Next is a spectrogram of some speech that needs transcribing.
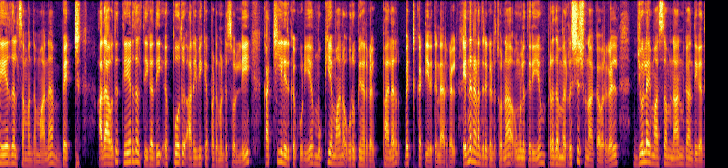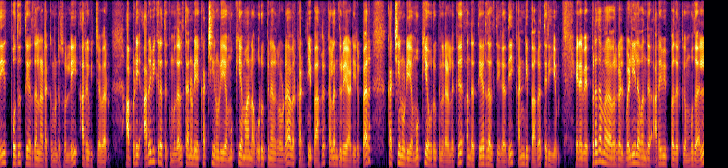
தேர்தல் சம்பந்தமான பெட் அதாவது தேர்தல் திகதி எப்போது அறிவிக்கப்படும் என்று சொல்லி கட்சியில் இருக்கக்கூடிய முக்கியமான உறுப்பினர்கள் பலர் பெட் கட்டியிருக்கின்றார்கள். என்ன நடந்திருக்கு என்று சொன்னால் உங்களுக்கு தெரியும் பிரதமர் ரிஷி சுனாக் அவர்கள் ஜூலை மாதம் நான்காம் தேதி பொது தேர்தல் நடக்கும் என்று சொல்லி அறிவித்தவர். அப்படி அறிவிக்கிறதுக்கு முதல் தன்னுடைய கட்சியினுடைய முக்கியமான உறுப்பினர்களோடு அவர் கண்டிப்பாக கலந்துரையாடி இருப்பார் கட்சியினுடைய முக்கிய உறுப்பினர்களுக்கு அந்த தேர்தல் திகதி கண்டிப்பாக தெரியும். எனவே பிரதமர் அவர்கள் வெளியில் வந்து அறிவிப்பதற்கு முதல்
